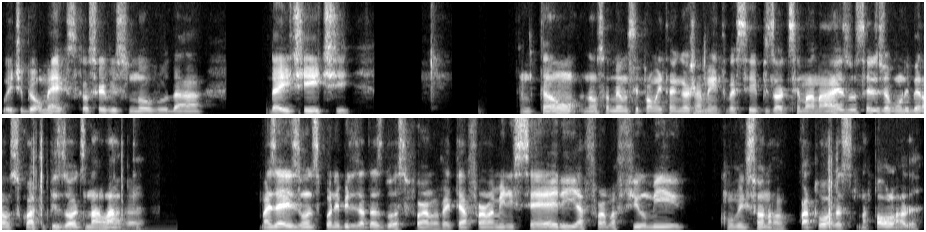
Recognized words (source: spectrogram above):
o HBO Max, que é o serviço novo da, da AT&T. Então, não sabemos se para aumentar o engajamento vai ser episódios semanais ou se eles já vão liberar os quatro episódios na lata. Uhum. Mas aí eles vão disponibilizar das duas formas. Vai ter a forma minissérie e a forma filme convencional. Quatro horas na paulada.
